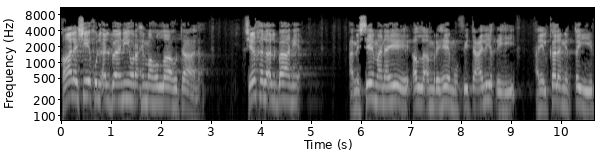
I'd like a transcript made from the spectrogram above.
قال شيخ الألباني رحمه الله تعالى شيخ الألباني amesema na yeye Allah amrehemu fi ta'liqihi anil kalami at-tayyib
